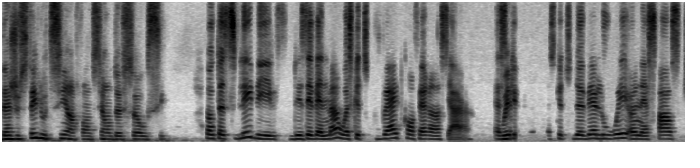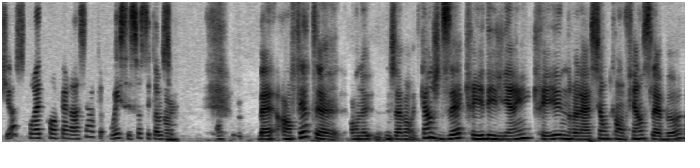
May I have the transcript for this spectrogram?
d'ajuster l'outil en fonction de ça aussi. Donc, tu as ciblé des, événements où est-ce que tu pouvais être conférencière? Est-ce que est-ce que tu devais louer un espace kiosque pour être conférencière? Oui, c'est ça, c'est comme ça. Ben, en fait, euh, on a, quand je disais créer des liens, créer une relation de confiance là-bas,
